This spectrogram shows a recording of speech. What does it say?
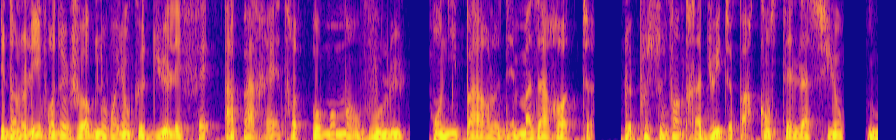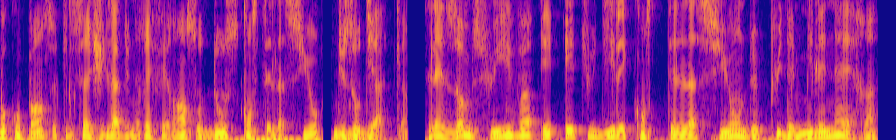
Et dans le livre de Job, nous voyons que Dieu les fait apparaître au moment voulu. On y parle des Mazarotes, le plus souvent traduites par constellation, Beaucoup pensent qu'il s'agit là d'une référence aux douze constellations du zodiaque. Les hommes suivent et étudient les constellations depuis des millénaires.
